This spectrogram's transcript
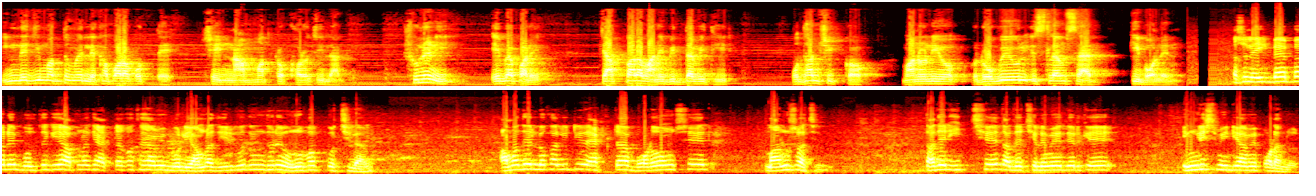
ইংরেজি মাধ্যমে লেখাপড়া করতে সেই নামমাত্র খরচই লাগে। শুনেনি এ ব্যাপারে চাঁদপাড়া বাণী বিদ্যাবিধির প্রধান শিক্ষক মাননীয় রবিউল ইসলাম স্যার কি বলেন? আসলে এই ব্যাপারে বলতে গিয়ে আপনাকে একটা কথাই আমি বলি, আমরা দীর্ঘদিন ধরে অনুভব করছিলাম, আমাদের লোকালিটির একটা বড় অংশের মানুষ আছে, তাদের ইচ্ছে তাদের ছেলেমেয়েদেরকে ইংলিশ মিডিয়ামে পড়ানোর।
